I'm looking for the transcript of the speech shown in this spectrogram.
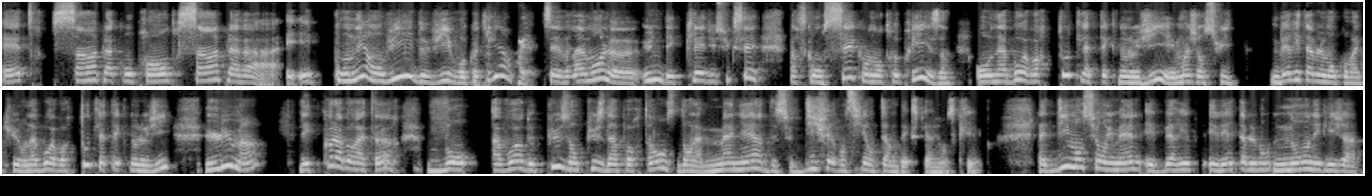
être simple à comprendre, simple à et, qu'on ait envie de vivre au quotidien. C'est vraiment le, une des clés du succès, parce qu'on sait qu'en entreprise, on a beau avoir toute la technologie, et moi j'en suis véritablement convaincu, on a beau avoir toute la technologie, l'humain, les collaborateurs vont avoir de plus en plus d'importance dans la manière de se différencier en termes d'expérience client. La dimension humaine est, véritablement non négligeable.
